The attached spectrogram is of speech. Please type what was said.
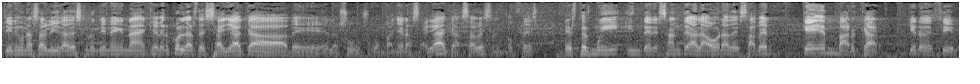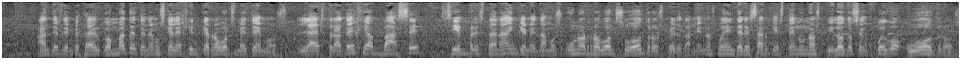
tiene unas habilidades que no tienen nada que ver con las de Sayaka, de su, su compañera Sayaka, ¿sabes? Entonces, esto es muy interesante a la hora de saber qué embarcar. Quiero decir, antes de empezar el combate tenemos que elegir qué robots metemos. La estrategia base siempre estará en que metamos unos robots u otros, pero también nos puede interesar que estén unos pilotos en juego u otros.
